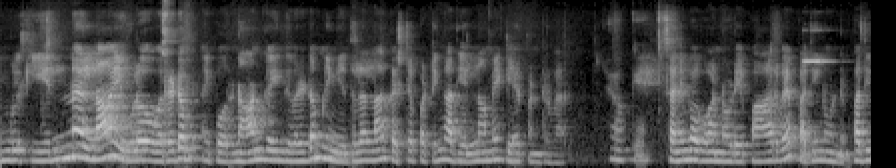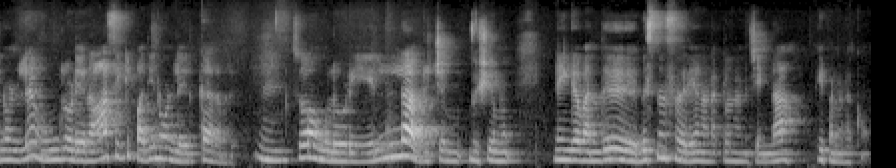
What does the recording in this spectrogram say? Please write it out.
உங்களுக்கு என்னெல்லாம் இவ்வளோ வருடம் இப்போ ஒரு நான்கு ஐந்து வருடம் நீங்கள் இதிலெல்லாம் கஷ்டப்பட்டீங்க அது எல்லாமே கிளியர் பண்ணுறவார் ஓகே. சனி பகவானுடைய பார்வை பதினொன்று பதினொன்றில் உங்களுடைய ராசிக்கு பதினொன்றில் இருக்கார் அவர். ஸோ உங்களுடைய எல்லா விஷயம் விஷயமும் நீங்கள் வந்து பிஸ்னஸ் சரியாக நடக்கலாம்னு நினச்சிங்களா இப்போ நடக்கும்.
